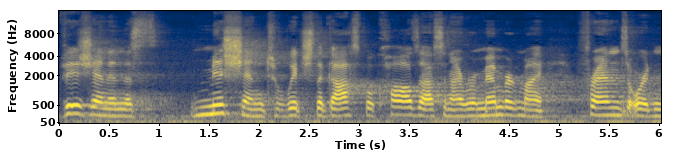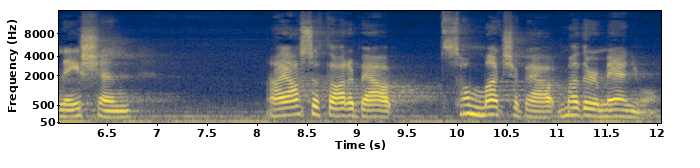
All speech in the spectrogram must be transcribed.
vision and this mission to which the gospel calls us, and I remembered my friend's ordination, I also thought about so much about Mother Emanuel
